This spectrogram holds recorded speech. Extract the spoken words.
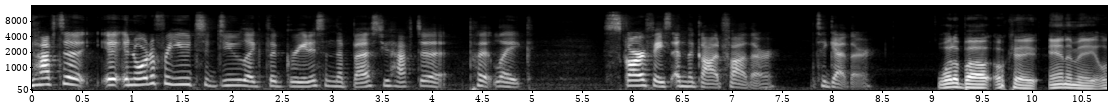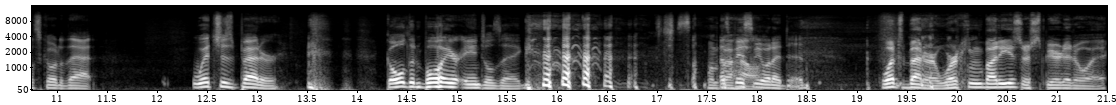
You have to in order for you to do like the greatest and the best. You have to put like Scarface and The Godfather together. What about okay, anime? Let's go to that. Which is better, Golden Boy or Angel's Egg? Just- What that's basically hell? what I did. What's better, Working Buddies or Spirited Away?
